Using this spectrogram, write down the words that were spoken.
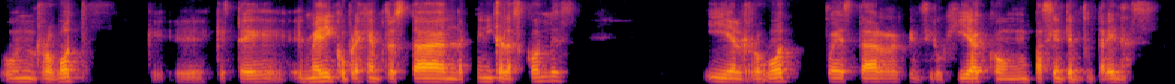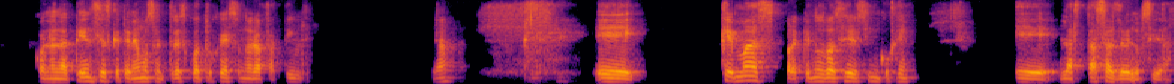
un robot que, eh, esté, el médico, por ejemplo, está en la clínica Las Condes y el robot puede estar en cirugía con un paciente en Punta Arenas. Con las latencias que tenemos en 3, 4G, eso no era factible. ¿ya? ¿Qué más? ¿Para qué nos va a hacer 5G? Eh, las tasas de velocidad.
